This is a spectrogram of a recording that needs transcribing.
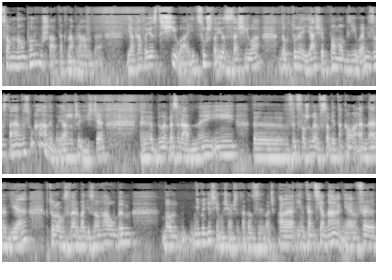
co mną porusza tak naprawdę, jaka to jest siła i cóż to jest za siła, do której ja się pomodliłem i zostałem wysłuchany, bo ja rzeczywiście byłem bezradny i e, wytworzyłem w sobie taką energię, którą zwerbalizowałbym, bo niekoniecznie musiałem się tak odzywać, ale intencjonalnie w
